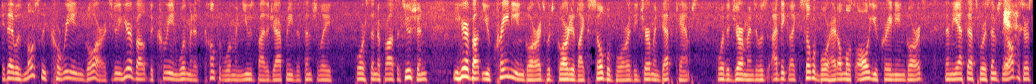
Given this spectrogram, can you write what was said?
is that it was mostly Korean guards. Do you hear about the Korean women as comfort women used by the Japanese, essentially forced into prostitution. You hear about the Ukrainian guards, which guarded like Sobibor, the German death camps for the Germans. It was, I think, like Sobibor had almost all Ukrainian guards. Then the SS were essentially officers.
